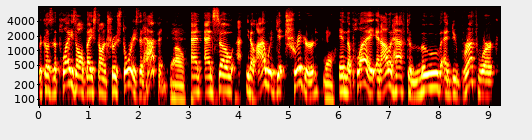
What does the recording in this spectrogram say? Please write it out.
because the play is all based on true stories that happened. Wow. And and so uh, you know, I would get triggered yeah. in the play and I would have to move and do breath work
